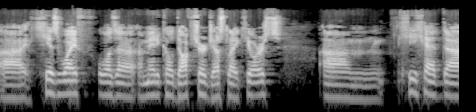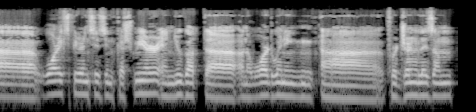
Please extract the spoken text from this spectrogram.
Uh, his wife was a, a, medical doctor, just like yours. Um, he had uh, war experiences in Kashmir, and you got uh, an award-winning uh, for journalism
